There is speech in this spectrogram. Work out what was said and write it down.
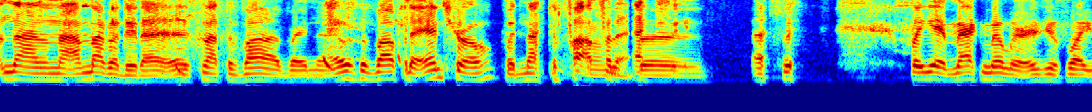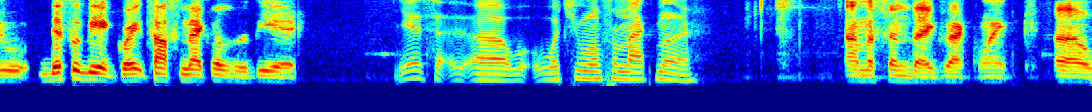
No, no, no. I'm not gonna do that. It's not the vibe right now. It was the vibe for the intro, but not the vibe for the I'm dead. That's it. But yeah, Mac Miller is just like this would be a great time for Mac Miller to be a. Yes. Uh, what you want from Mac Miller? I'm gonna send the exact link. Uh,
